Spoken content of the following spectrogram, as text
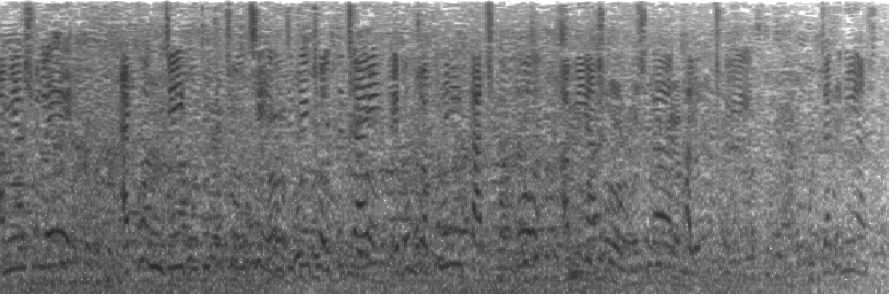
আমি আসলে এখন যেই গতিতে চলছে, এই গতিতেই চলতে চাই এবং যখনই কাজ করব, আমি আশা করব সেটা ভালো কিছুই যাতে নিয়ে আসতে।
